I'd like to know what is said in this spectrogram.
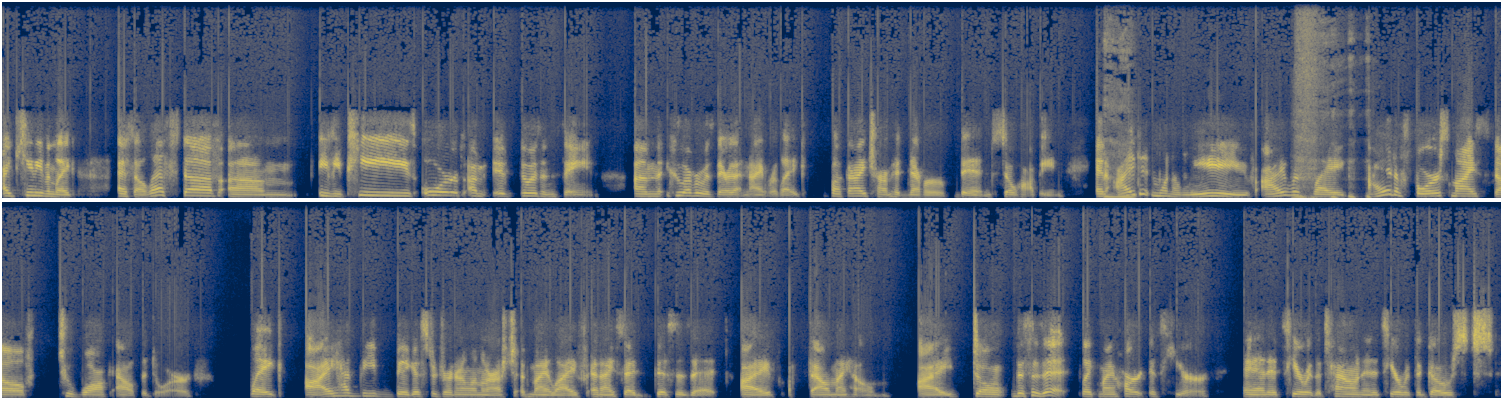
I can't even like SLS stuff, um, EVPs, orbs. Um, it, it was insane. Um, whoever was there that night were like, Buckeye Charm had never been so hopping. And mm-hmm. I didn't want to leave. I was like, I had to force myself to walk out the door. Like, I had the biggest adrenaline rush of my life. And I said, This is it. I've found my home. I don't, this is it. Like, my heart is here. And it's here with the town and it's here with the ghosts.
